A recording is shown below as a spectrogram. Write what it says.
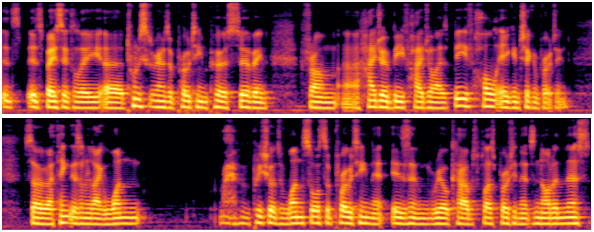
it's it's basically uh, 26 grams of protein per serving from uh, hydro beef, hydrolyzed beef, whole egg, and chicken protein. So I think there's only like one I'm pretty sure it's one source of protein that is in real carbs plus protein that's not in this.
